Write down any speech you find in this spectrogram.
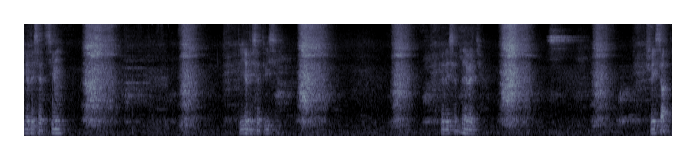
57. 58. 59. 60.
